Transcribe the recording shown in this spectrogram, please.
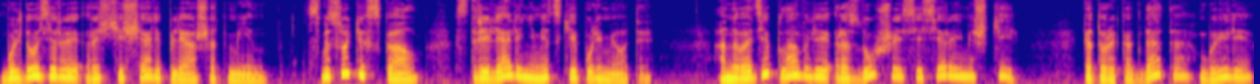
Бульдозеры расчищали пляж от мин. С высоких скал стреляли немецкие пулеметы, а на воде плавали раздувшиеся серые мешки, которые когда-то были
